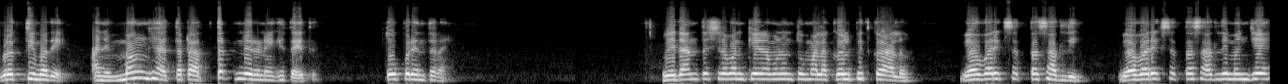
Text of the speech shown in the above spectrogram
वृत्तीमध्ये. आणि मग ह्या तटात तट निर्णय घेता येते. तोपर्यंत नाही. वेदांत श्रवण केलं म्हणून तुम्हाला कल्पित कळालं. व्यावहारिक सत्ता साधली. व्यावहारिक सत्ता साधली म्हणजे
